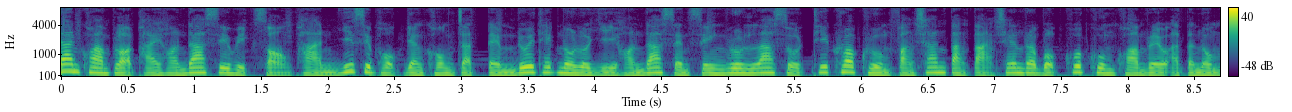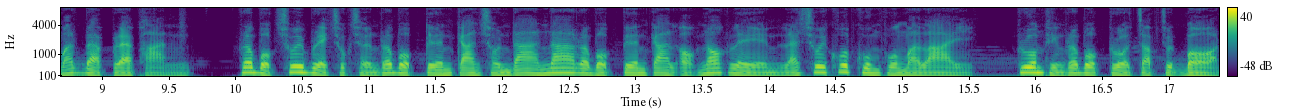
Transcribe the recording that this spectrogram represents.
ด้านความปลอดภัย Honda Civic 2026 ยังคงจัดเต็มด้วยเทคโนโลยี Honda Sensing รุ่นล่าสุดที่ครอบคลุมฟังก์ชันต่างๆ เช่นระบบควบคุมความเร็วอัตโนมัติแบบแปรผัน ระบบช่วยเบรกฉุกเฉิน ระบบเตือนการชนด้านหน้า ระบบเตือนการออกนอกเลน และช่วยควบคุมพวงมาลัย รวมถึงระบบตรวจจับจุดบอด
